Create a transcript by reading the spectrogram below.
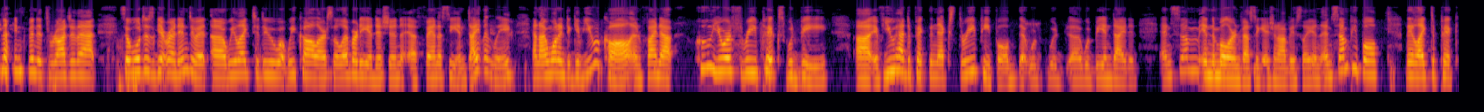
Nine minutes, roger that. So we'll just get right into it. Uh, we like to do what we call our celebrity edition of Fantasy Indictment League, and I wanted to give you a call and find out who your three picks would be uh, if you had to pick the next three people that would would uh, would be indicted. And some in the Mueller investigation, obviously, and and some people they like to pick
